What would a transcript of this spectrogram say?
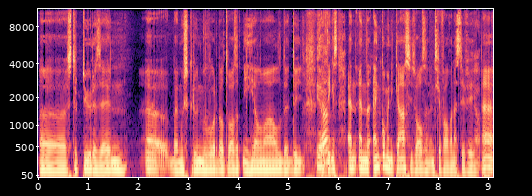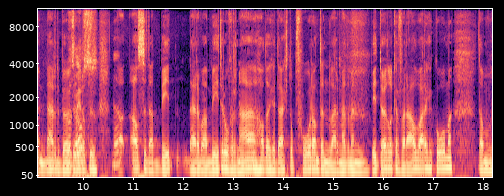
eh, structuren zijn Eh, bij Moes Kroen bijvoorbeeld was het niet helemaal de, de, Ja. de dinges. En, en, en communicatie, zoals in het geval van STV. Ja. Hè, naar de buitenwereld toe. ja. Als ze dat be- daar wat beter over na hadden gedacht op voorhand en daar met een duidelijker verhaal waren gekomen, dan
